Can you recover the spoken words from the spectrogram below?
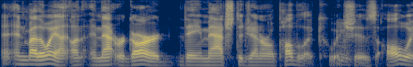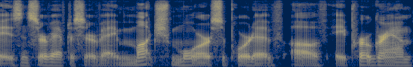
And by the way, in that regard, they match the general public, which mm. is always in survey after survey much more supportive of a program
